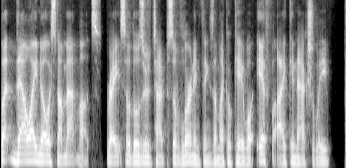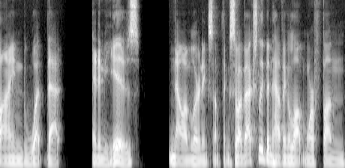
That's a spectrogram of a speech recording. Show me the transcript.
But now I know it's not map mods, right? So those are types of learning things. I'm like, okay, well, if I can actually find what that enemy is, now I'm learning something. So I've actually been having a lot more fun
